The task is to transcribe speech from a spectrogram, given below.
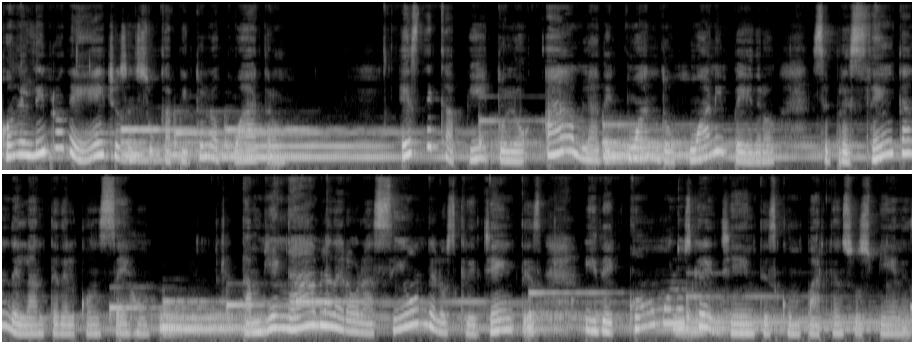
con el libro de Hechos en su capítulo 4. Este capítulo habla de cuando Juan y Pedro se presentan delante del consejo. También habla de la oración de los creyentes y de cómo los creyentes comparten sus bienes.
